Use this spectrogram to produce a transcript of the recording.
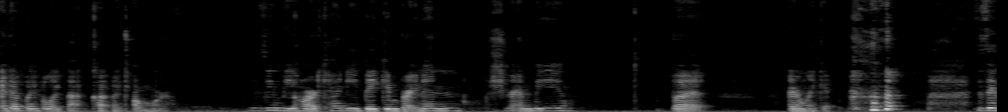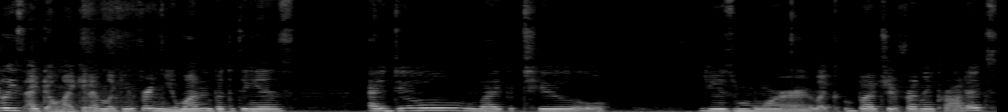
I definitely feel like that cut my jaw more. Using the Hard Candy Bacon Brightening Sheer Envy, but I don't like it. to say the least, I don't like it. I'm looking for a new one, but the thing is, I do like to use more like budget friendly products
